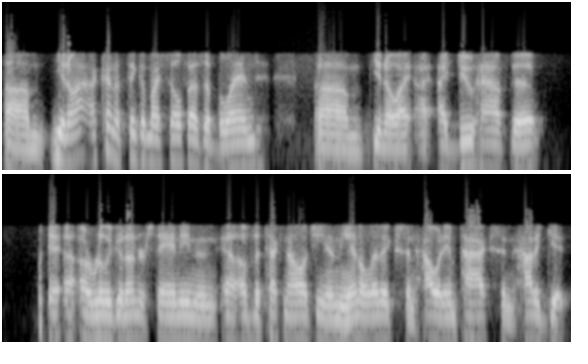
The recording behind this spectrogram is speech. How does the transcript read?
um, you know, I, I kind of think of myself as a blend. Um, you know, I, I, I do have the a really good understanding and, uh, of the technology and the analytics and how it impacts and how to get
